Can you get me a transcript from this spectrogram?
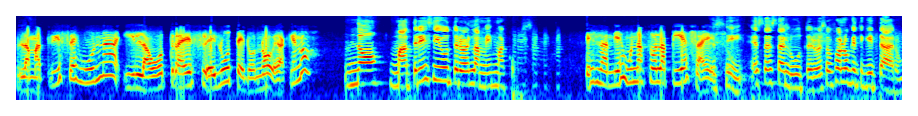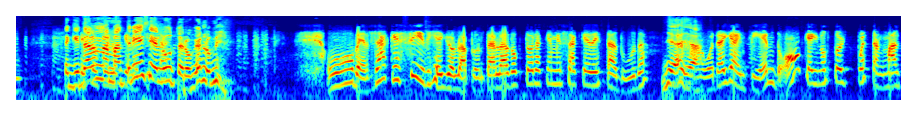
La matriz es una y la otra es el útero, ¿no? ¿Verdad que no? No, matriz y útero es la misma cosa. Es la misma, es una sola pieza eso. Sí, eso es el útero, eso fue lo que te quitaron. Te quitaron la matriz y el útero, que es lo mismo. Oh, ¿verdad que sí? Dije yo, lo voy a preguntar a la doctora que me saque de esta duda. Ya, ya. Ahora ya entiendo. Ok, no estoy pues tan mal.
